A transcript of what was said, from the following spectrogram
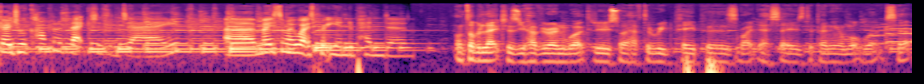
Go to a couple of lectures a day. Uh, most of my work is pretty independent. On top of lectures, you have your own work to do, so I have to read papers, write essays, depending on what work set.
